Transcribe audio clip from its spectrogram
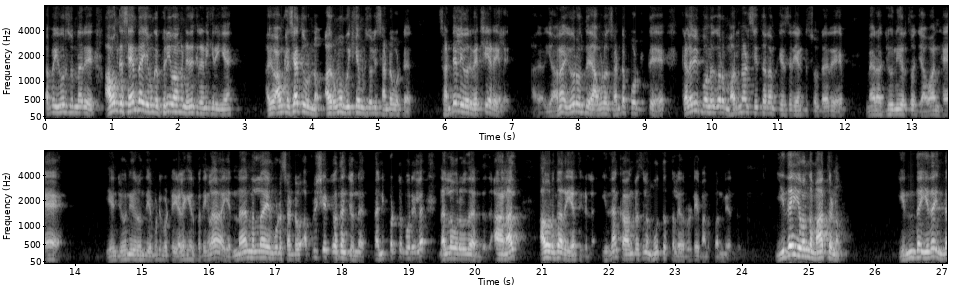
அப்போ இவர் சொன்னார் அவங்க சேர்ந்தா இவங்க பிரிவாங்கன்னு எதுக்கு நினைக்கிறீங்க? ஐயோ அவங்கள சேர்த்து விடணும். அது ரொம்ப முக்கியம்னு சொல்லி சண்டை போட்டார். சண்டையில் இவர் வெற்றி அடையலை. ஆனால் இவர் வந்து அவ்வளோ சண்டை போட்டுட்டு கிளம்பி போனதுக்கு ஒரு மறுநாள் சீதாராம் கேசரி என்கிட்ட சொல்கிறாரு மேரா ஜூனியர் தோ ஜவான் ஹே. என் ஜூனியர் வந்து எப்படிப்பட்ட இளைஞர் பார்த்தீங்களா? என்ன நல்லா என் கூட சண்டை அப்ரிஷியேட்டிவாக தான் சொன்னார். தனிப்பட்ட முறையில் நல்ல உறவு தான் இருந்தது. ஆனால் அவர் வந்து அதை ஏற்றுக்கல இதுதான் காங்கிரஸில் மூத்த தலைவருடைய மனப்பான்மை இருந்தது. இதை இவங்க மாற்றணும் இந்த இதை இந்த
